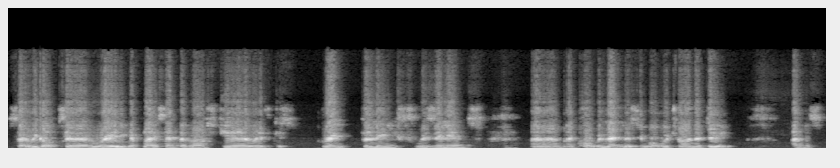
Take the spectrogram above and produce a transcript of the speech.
So we got to a really good place end of last year with just great belief, resilience, um, and quite relentless in what we're trying to do. And it's,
